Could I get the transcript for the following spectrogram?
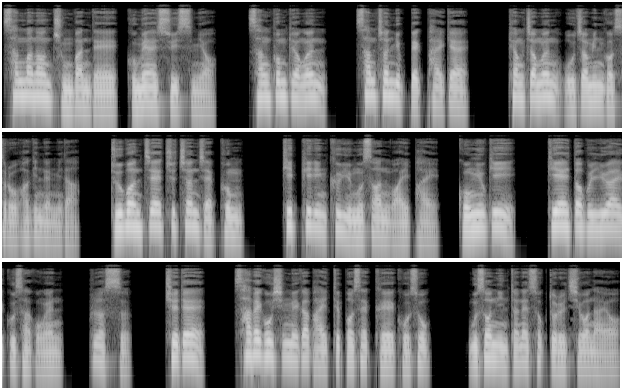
3만원 중반대에 구매할 수 있으며 상품평은 3608개, 평점은 5점인 것으로 확인됩니다. 두 번째 추천 제품 키피링크 유무선 와이파이 공유기 PLWR940은 플러스 최대 450MB/s의 고속 무선 인터넷 속도를 지원하여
